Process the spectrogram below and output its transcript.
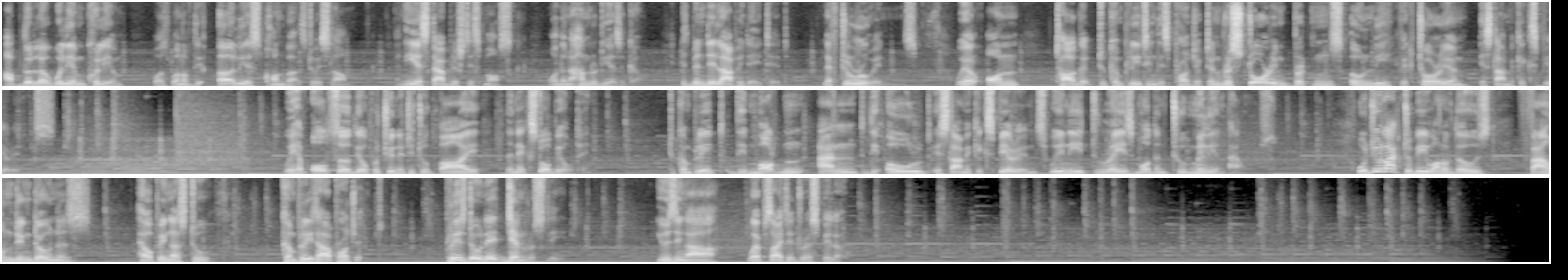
Abdullah William Quilliam was one of the earliest converts to Islam, and he established this mosque more than 100 years ago. It's been dilapidated, left to ruins. We are on target to completing this project and restoring Britain's only Victorian Islamic experience. We have also the opportunity to buy the next door building to complete the modern and the old Islamic experience, we need to raise more than 2 million pounds. Would you like to be one of those founding donors helping us to complete our project? Please donate generously using our website address below.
